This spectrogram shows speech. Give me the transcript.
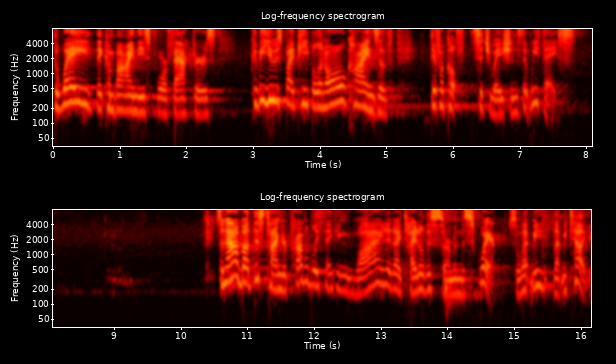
The way they combine these four factors could be used by people in all kinds of difficult situations that we face. So, now about this time, you're probably thinking, why did I title this sermon The Square? So, let me, let me tell you.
